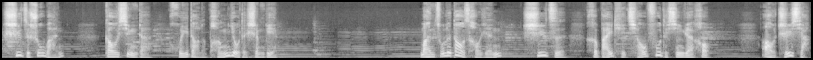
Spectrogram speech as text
狮子说完，高兴的回到了朋友的身边。满足了稻草人、狮子和白铁樵夫的心愿后，奥芝想：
